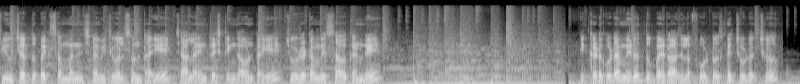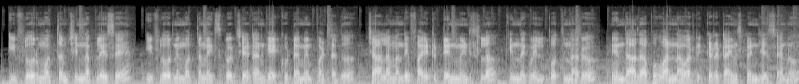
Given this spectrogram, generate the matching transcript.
ఫ్యూచర్ దుబాయ్కి సంబంధించిన విజువల్స్ ఉంటాయి. చాలా ఇంట్రెస్టింగ్గా ఉంటాయి. చూడటం మిస్ అవ్వకండి. ఇక్కడ కూడా మీరు దుబాయ్ రాజుల ఫొటోస్ని చూడొచ్చు. ఈ ఫ్లోర్ మొత్తం చిన్న ప్లేసే. ఈ ఫ్లోర్ని మొత్తం ఎక్స్ప్లోర్ చేయడానికి ఎక్కువ టైం ఏం పట్టదు. చాలా మంది ఫైవ్ టు టెన్ మినిట్స్లో కిందకి వెళ్ళిపోతున్నారు. నేను దాదాపు వన్ అవర్ ఇక్కడ టైం స్పెండ్ చేశాను.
